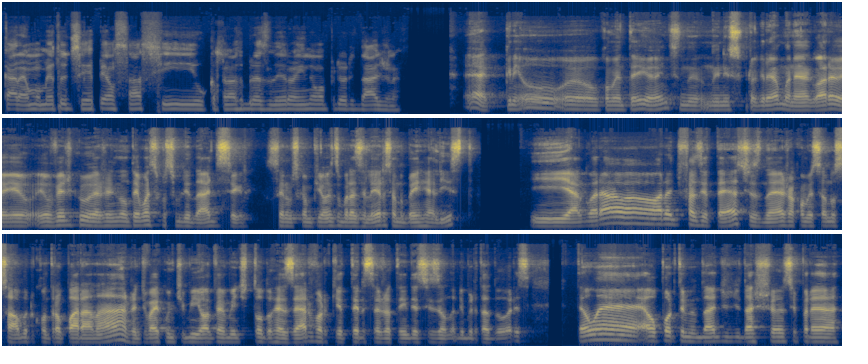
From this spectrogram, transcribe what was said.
cara, é o momento de se repensar se o Campeonato Brasileiro ainda é uma prioridade, né? É, que nem eu, eu comentei antes no, no, início do programa, né? Agora eu, eu vejo que a gente não tem mais possibilidade de ser, sermos campeões do brasileiro, sendo bem realista. E agora é a hora de fazer testes, né? Já começando sábado contra o Paraná. A gente vai com o time, obviamente, todo reserva, porque terça já tem decisão da Libertadores. Então é, é a oportunidade de dar chance para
